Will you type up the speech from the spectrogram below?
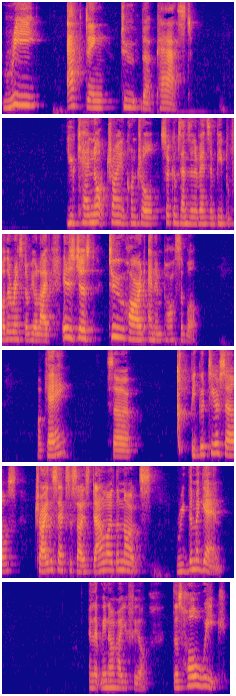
reacting to the past. You cannot try and control circumstances and events and people for the rest of your life. It is just too hard and impossible. Okay? So be good to yourselves. Try this exercise, download the notes, read them again, and let me know how you feel. This whole week,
